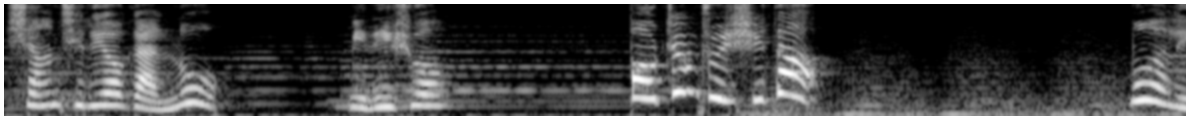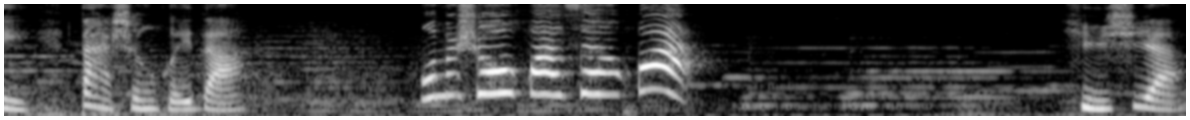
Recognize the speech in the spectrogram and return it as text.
想起了要赶路，米莉说：“保证准时到。”茉莉大声回答：“我们说话算话。”于是啊，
